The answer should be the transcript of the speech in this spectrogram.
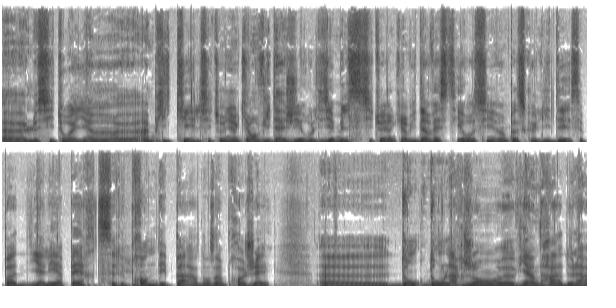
Euh, le citoyen euh, impliqué, le citoyen qui a envie d'agir, vous le disiez, mais le citoyen qui a envie d'investir aussi, hein, parce que l'idée, c'est pas d'y aller à perte, c'est de prendre des parts dans un projet euh, dont, l'argent euh, viendra de la,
